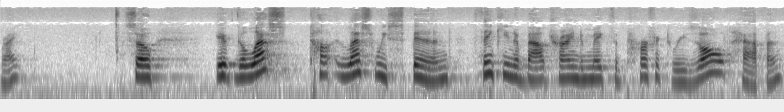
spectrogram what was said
right? So if the less, less we spend thinking about trying to make the perfect result happen,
